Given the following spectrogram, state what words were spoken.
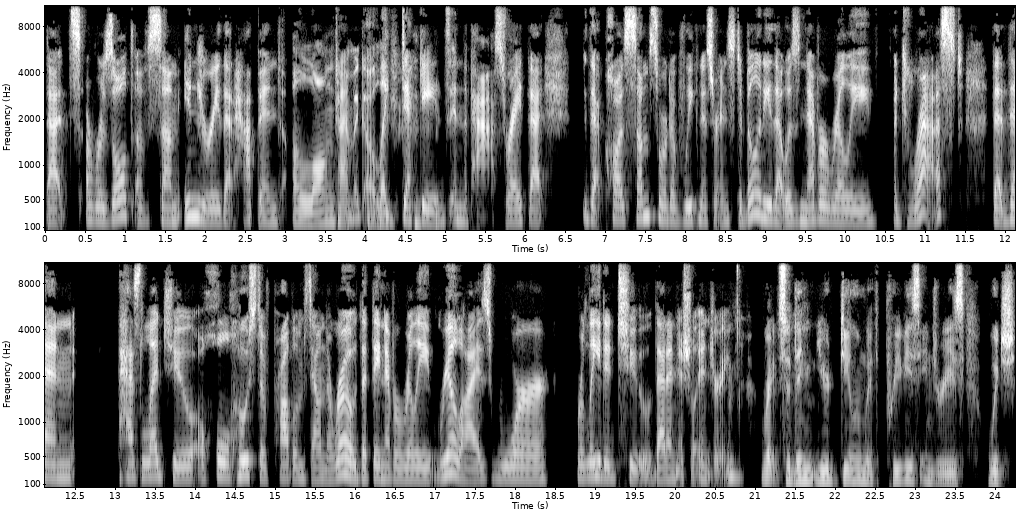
that's a result of some injury that happened a long time ago, like decades in the past, right? That that caused some sort of weakness or instability that was never really addressed that then has led to a whole host of problems down the road that they never really realized were related to that initial injury. Right. So then you're dealing with previous injuries which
